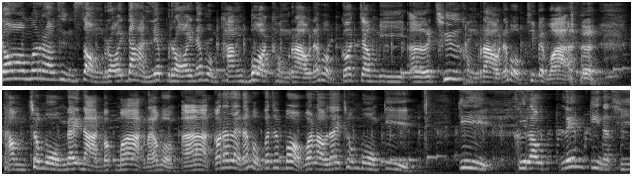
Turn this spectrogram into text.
ก็เมื่อเราถึง 200 ด่านเรียบร้อยนะผมทางบอร์ดของเรานะผมก็จะมีเออชื่อของเรานะผมที่แบบว่าเออทำชั่วโมงได้นานมากๆนะครับผมอ่าก็นั่นแหละนะผมก็จะบอกว่าเราได้ชั่วโมงกี่ กี่ คือเราเล่นกี่นาที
